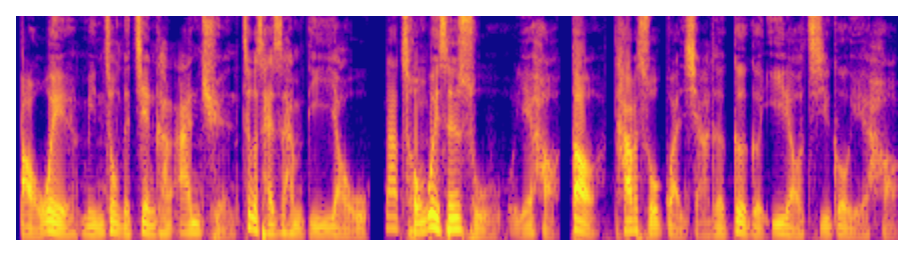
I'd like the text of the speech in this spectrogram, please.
保卫民众的健康安全，这个才是他们第一要务。那从卫生署也好，到他所管辖的各个医疗机构也好，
